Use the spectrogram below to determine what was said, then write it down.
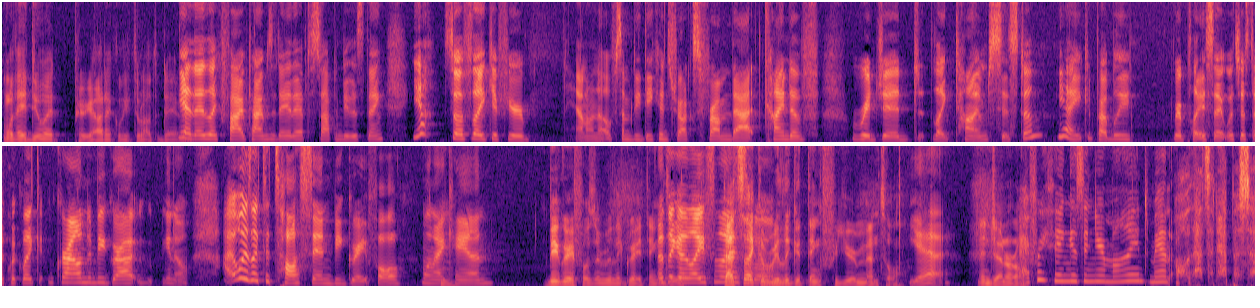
Well, they do it periodically throughout the day. Yeah, right? they like five times a day they have to stop and do this thing. Yeah. So if like if you're I don't know, if somebody deconstructs from that kind of rigid like timed system, yeah, you could probably replace it with just a quick like ground and be gra- you know. I always like to toss in be grateful when I hmm. can. Be grateful is a really great thing. That's like do. a nice- That's like a really good thing for your mental Yeah. in general. Everything is in your mind, man. Oh, that's an episode.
